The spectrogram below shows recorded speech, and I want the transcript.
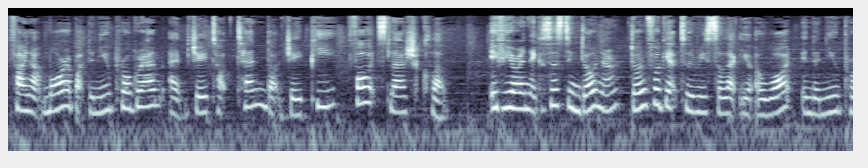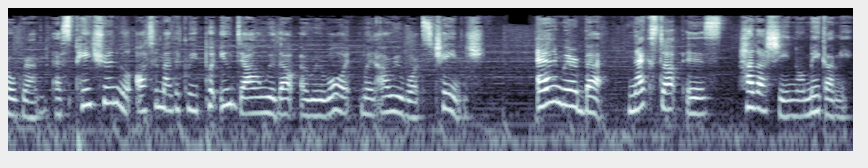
Find out more about the new program at jtop10.jp forward slash club. If you're an existing donor, don't forget to reselect your award in the new program, as Patreon will automatically put you down without a reward when our rewards change. And we're back. Next up is Hadashi no Megami.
